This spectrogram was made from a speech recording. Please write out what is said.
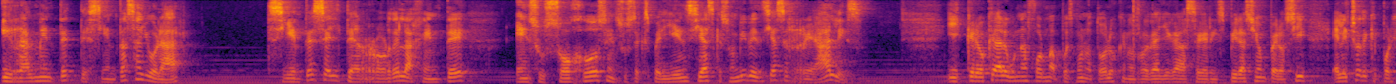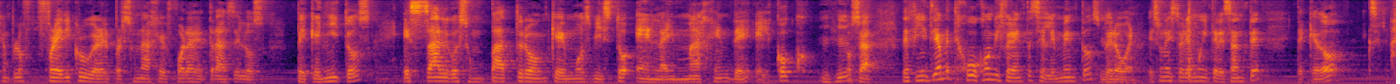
Y realmente te sientas a llorar, sientes el terror de la gente en sus ojos, en sus experiencias, que son vivencias reales. Y creo que de alguna forma, pues bueno, todo lo que nos rodea llega a ser inspiración, pero sí, el hecho de que, por ejemplo, Freddy Krueger, el personaje, fuera detrás de los pequeñitos, es algo, es un patrón que hemos visto en la imagen de El Coco. O sea, definitivamente jugó con diferentes elementos, pero bueno, es una historia muy interesante. Te quedó excelente.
